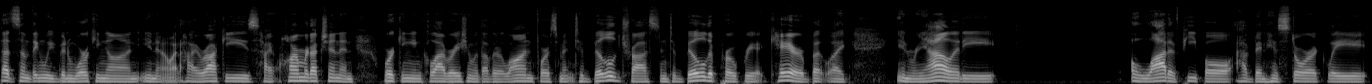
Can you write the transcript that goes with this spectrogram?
that's something we've been working on, you know, at high harm reduction, and working in collaboration with other law enforcement to build trust and to build appropriate care. But, like, in reality, a lot of people have been historically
